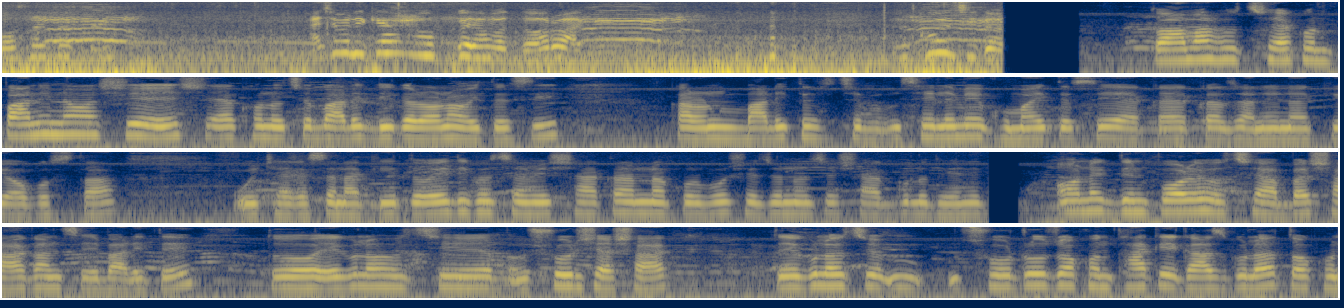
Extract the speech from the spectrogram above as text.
বসাইতেছে। আচ্ছা মানে তো। আমার হচ্ছে এখন পানি নেওয়া শেষ। এখন হচ্ছে বাড়ির দিকে রওনা হইতেছি। কারণ বাড়িতে হচ্ছে ছেলে মেয়ে ঘুমাইতেছে, একা একা জানি না কি অবস্থা। উঠে গেছে নাকি? তো এইদিকে হচ্ছে আমি শাক রান্না করব, সেজন্য হচ্ছে শাকগুলো ধুয়ে অনেক দিন পরে হচ্ছে আব্বা শাক আনছে বাড়িতে। তো এগুলো হচ্ছে সরিষা শাক। তো এগুলো হচ্ছে ছোট যখন থাকে গাছগুলো, তখন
